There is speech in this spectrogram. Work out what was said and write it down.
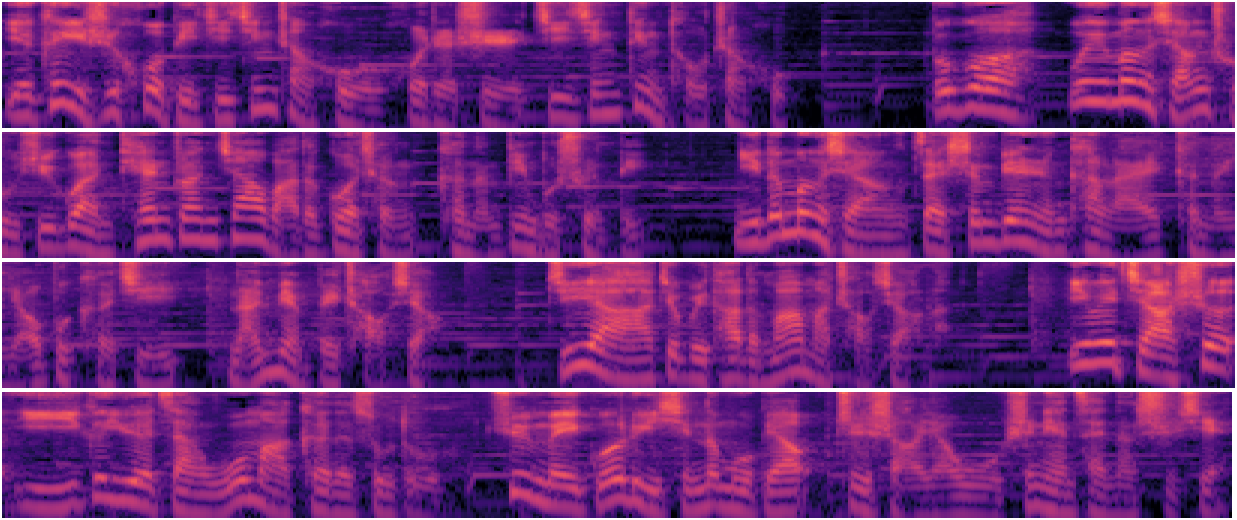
也可以是货币基金账户，或者是基金定投账户。不过，为梦想储蓄罐添砖加瓦的过程可能并不顺利。你的梦想在身边人看来可能遥不可及，难免被嘲笑。吉雅就被他的妈妈嘲笑了。因为假设以一个月攒五马克的速度去美国旅行的目标，至少要五十年才能实现。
